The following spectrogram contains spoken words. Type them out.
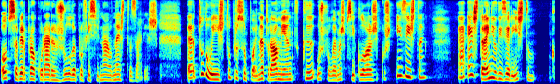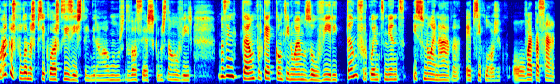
ou de saber procurar ajuda profissional nestas áreas. Eh, tudo isto pressupõe naturalmente que os problemas psicológicos existem. Eh, é estranho eu dizer isto? Claro que os problemas psicológicos existem, dirão alguns de vocês que nos estão a ouvir, mas então por que é que continuamos a ouvir e tão frequentemente isso não é nada, é psicológico ou vai passar?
